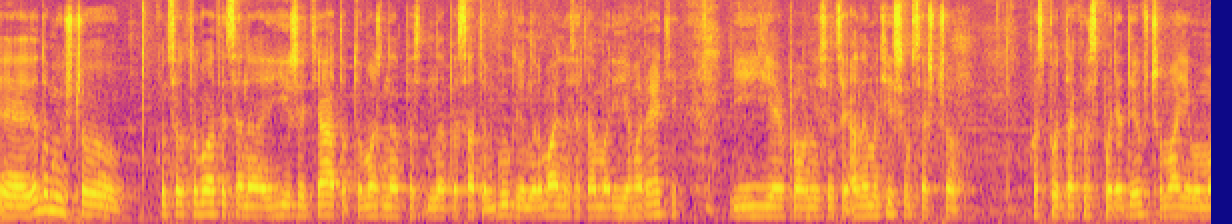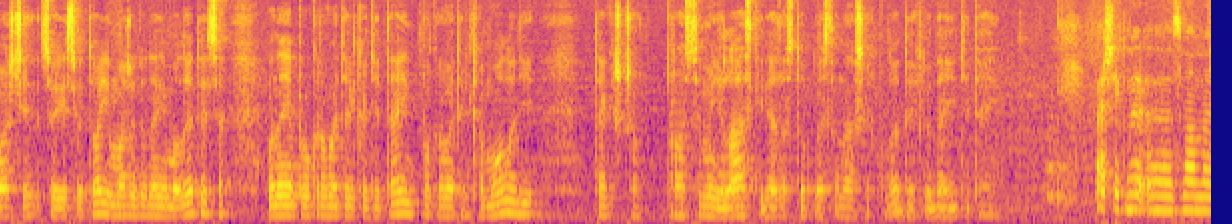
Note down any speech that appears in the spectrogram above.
Е, Я думаю, що концентруватися на її життя, тобто можна написати в Гуглі нормально Свята Марія Гореті, і є повністю це. Але ми тішимося, що Господь так розпорядив, що маємо мощі цієї святої, можемо до неї молитися. Вона є покровителька дітей, покровителька молоді. Так що просимо її ласки для заступництва наших молодих людей і дітей. Перше, як ми е, з вами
